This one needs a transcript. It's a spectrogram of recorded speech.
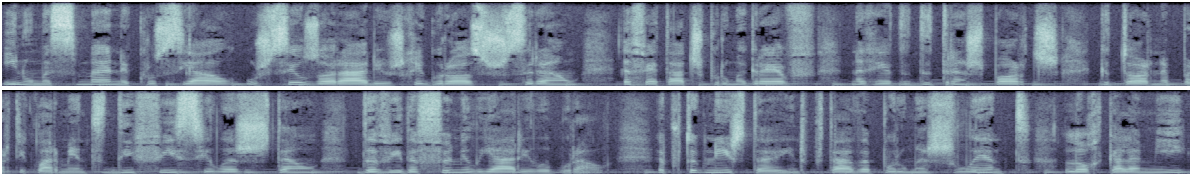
e numa semana crucial os seus horários rigorosos serão afetados por uma greve na rede de transportes que torna particularmente difícil a gestão da vida familiar e laboral. A protagonista, interpretada por uma excelente Laure Calamy,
